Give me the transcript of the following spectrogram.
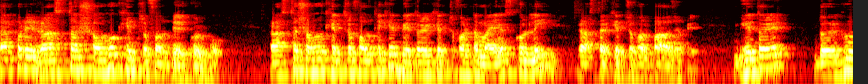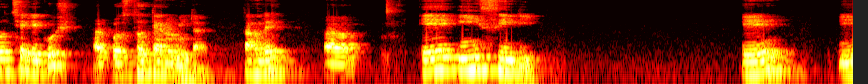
তারপরে রাস্তা সহ ক্ষেত্রফল বের করব। রাস্তা সহ ক্ষেত্রফল থেকে ভেতরের ক্ষেত্রফলটা মাইনাস করলেই রাস্তার ক্ষেত্রফল পাওয়া যাবে। ভেতরের দৈর্ঘ্য হচ্ছে একুশ আর প্রস্থ তেরো মিটার। তাহলে A E C D A E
